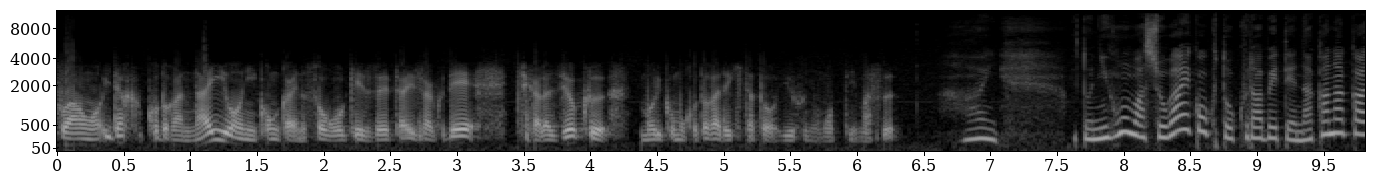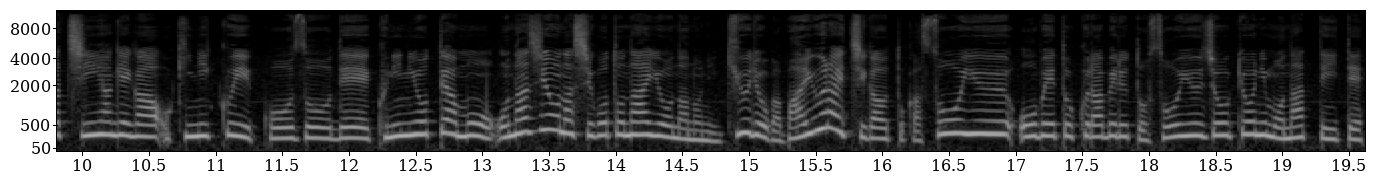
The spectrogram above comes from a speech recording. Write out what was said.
不安を抱くことがないように今回の総合経済対策で力強く盛り込むことができたというふうに思っています。はい日本は諸外国と比べてなかなか賃上げが起きにくい構造で国によってはもう同じような仕事内容なのに給料が倍ぐらい違うとかそういう欧米と比べるとそういう状況にもなっていて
